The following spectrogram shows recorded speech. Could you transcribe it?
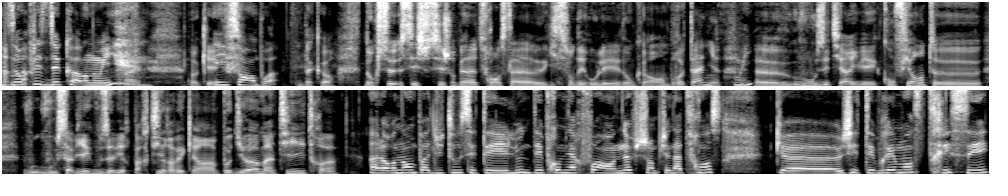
ils ont plus de cornes, oui. Ok, Et ils sont en bois. d'accord. Donc ce- ces, ces championnats de France là, euh, qui se sont déroulés donc en- Bretagne, Oui. euh, vous vous étiez arrivé confiante. euh, vous, vous saviez que vous alliez repartir avec un podium, un titre? Alors non, pas du tout. C'était l'une des premières fois en neuf championnats de France que j'étais vraiment stressée.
